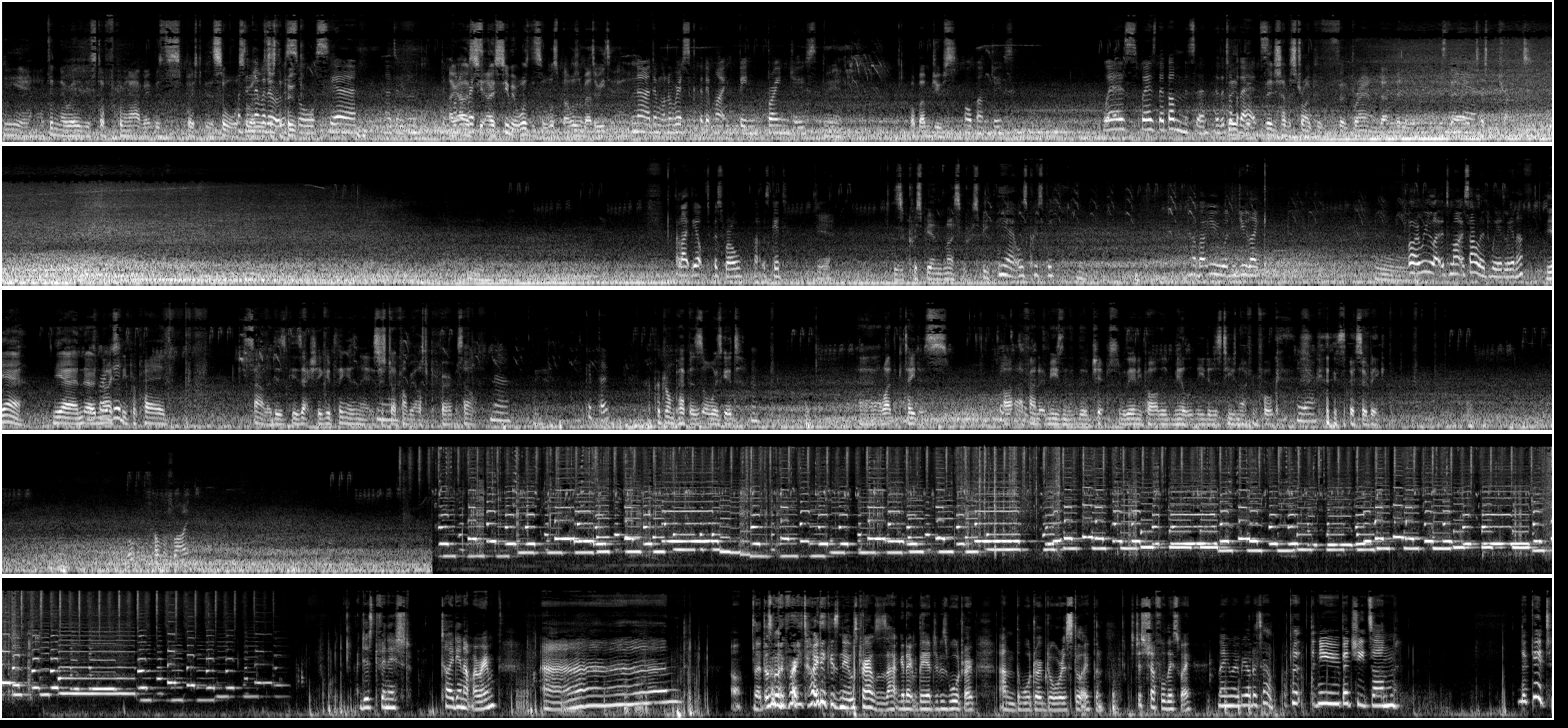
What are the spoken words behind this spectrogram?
Yeah, I didn't know whether the stuff coming out of it was supposed to be the I sauce didn't know whether it was it was the poop. sauce. Yeah, I didn't didn't I, want I, to risk. assume, I assume it was the sauce, but I wasn't about to eat it. No, I didn't want to risk that it might have been brain juice Yeah. Or bum juice. or bum juice. Where's where's their bums then? At the top they, of their heads. They just have a stripe of, of brown down the middle of them as their Yeah. intestinal tract. Like the octopus roll. That was good. Yeah. Is it crispy and nice and crispy? Yeah, it was crispy. How about you? What did you like? Oh, I really like the tomato salad. Weirdly enough. Yeah, yeah, and a nicely good. prepared salad is, is actually a good thing, isn't it? It's just I can't be asked to prepare it myself. No. It's good though. Padron pepper's always good. Hmm. Uh, I like the potatoes. I, I found it amusing that the chips were the only part of the meal that needed a cheese knife and fork. Yeah. so so big. Oh, hoverfly. I just finished tidying up my room and oh that doesn't look very tidy because Neil's trousers are hanging over the edge of his wardrobe and the wardrobe door is still open. Let's just shuffle this way then you won't be able to tell. I put the new bed sheets on. Look good.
